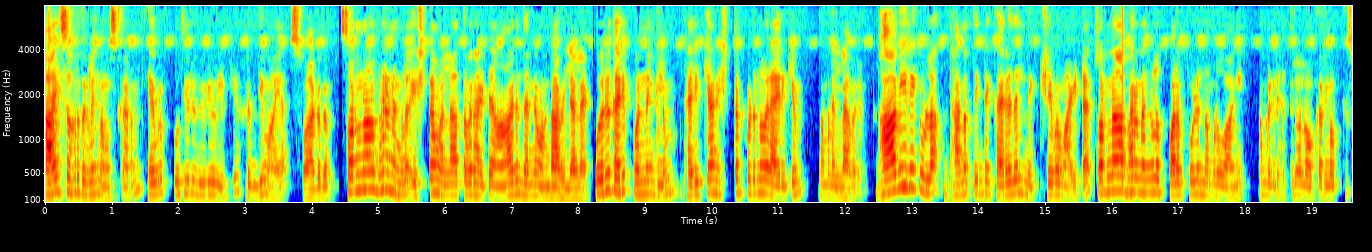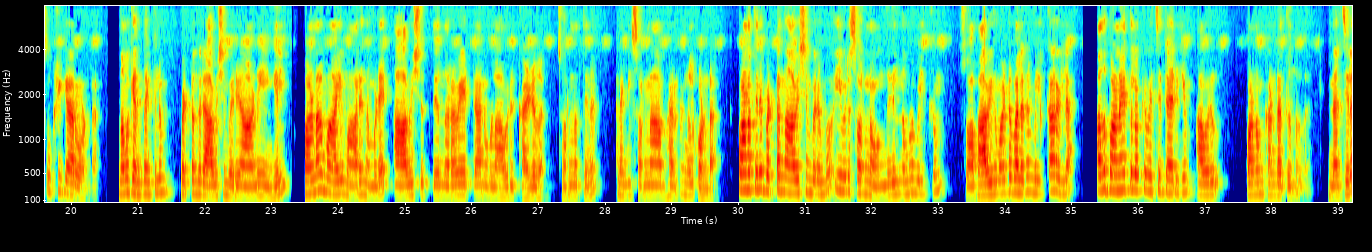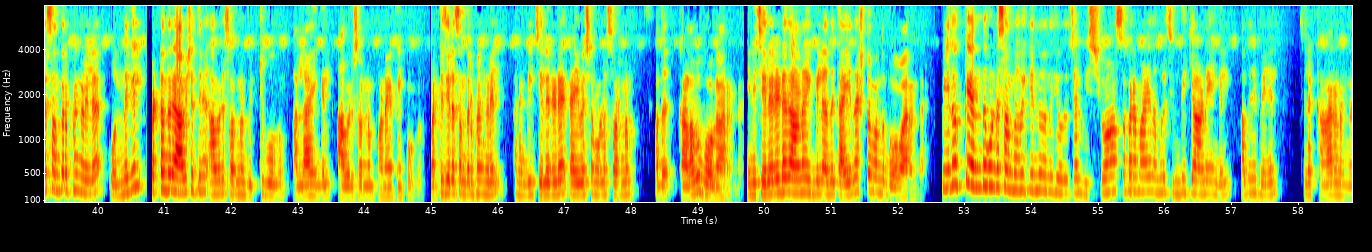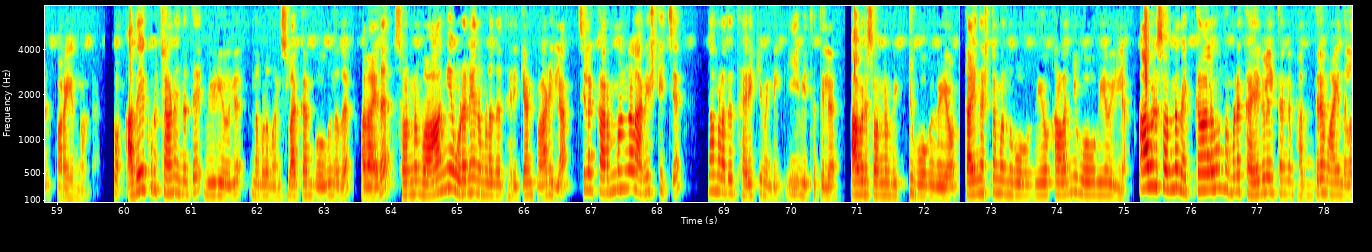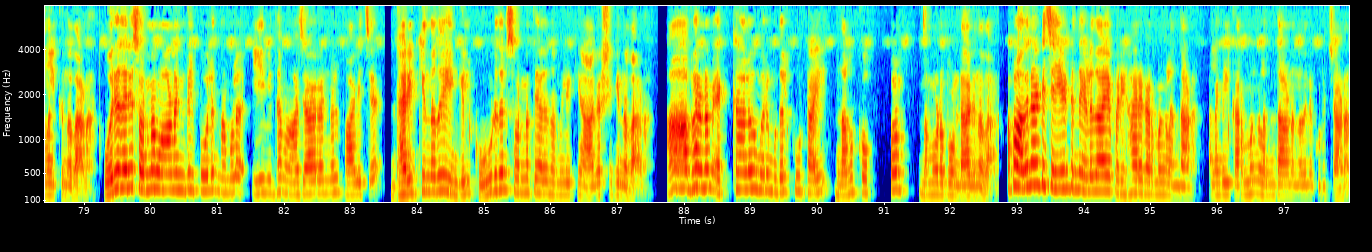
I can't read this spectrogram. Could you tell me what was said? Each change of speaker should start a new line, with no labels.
Hi സുഹൃത്തുക്കളെ നമസ്കാരം. ഏവർക്കും പുതിയൊരു വീഡിയോയിലേക്ക് ഹൃദ്യമായ സ്വാഗതം. സ്വർണാഭരണങ്ങൾ ഇഷ്ടമല്ലാത്തവരായിട്ട് ആരും തന്നെ ഉണ്ടാവില്ല അല്ലെ? ഒരു തരി പൊന്നെങ്കിലും ധരിക്കാൻ ഇഷ്ടപ്പെടുന്നവരായിരിക്കും നമ്മളെല്ലാവരും. ഭാവിയിലേക്കുള്ള ധനത്തിന്റെ കരുതൽ നിക്ഷേപമായിട്ട് സ്വർണാഭരണങ്ങൾ പലപ്പോഴും നമ്മൾ വാങ്ങി നമ്മുടെ ഗൃഹത്തിലോ ലോക്കറിലോ ഒക്കെ സൂക്ഷിക്കാറുമുണ്ട്. നമുക്ക് എന്തെങ്കിലും പെട്ടെന്നൊരു ആവശ്യം വരികയാണ് എങ്കിൽ പണമായി മാറി നമ്മുടെ ആവശ്യത്തെ നിറവേറ്റാനുള്ള ആ ഒരു കഴിവ് സ്വർണത്തിന് അല്ലെങ്കിൽ സ്വർണാഭരണങ്ങൾക്കുണ്ട് പണത്തിന് പെട്ടെന്ന് ആവശ്യം വരുമ്പോൾ ഈ ഒരു സ്വർണം ഒന്നുകിൽ നമ്മൾ വിൽക്കും സ്വാഭാവികമായിട്ട് പലരും വിൽക്കാറില്ല. അത് പണയത്തിലൊക്കെ വെച്ചിട്ടായിരിക്കും ആ ഒരു പണം കണ്ടെത്തുന്നത്. എന്നാൽ ചില സന്ദർഭങ്ങളിൽ ഒന്നുകിൽ പെട്ടെന്നൊരു ആവശ്യത്തിന് ആ ഒരു സ്വർണം വിറ്റുപോകും എങ്കിൽ ആ ഒരു സ്വർണം പണയത്തിൽ പോകും. മറ്റു ചില സന്ദർഭങ്ങളിൽ അല്ലെങ്കിൽ ചിലരുടെ കൈവശമുള്ള സ്വർണം അത് കളവ് പോകാറുണ്ട്. ഇനി ചിലരുടേതാണ് എങ്കിൽ അത് കൈനഷ്ടം വന്ന് പോവാറുണ്ട്. ഇതൊക്കെ എന്തുകൊണ്ട് സംഭവിക്കുന്നു എന്ന് ചോദിച്ചാൽ വിശ്വാസപരമായി നമ്മൾ ചിന്തിക്കുകയാണെങ്കിൽ അതിന് പിന്നിൽ ചില കാരണങ്ങൾ പറയുന്നുണ്ട്. അപ്പോൾ അതേക്കുറിച്ചാണ് ഇന്നത്തെ വീഡിയോയിൽ നമ്മൾ മനസ്സിലാക്കാൻ പോകുന്നത്. അതായത് സ്വർണം വാങ്ങിയ ഉടനെ നമ്മളത് ധരിക്കാൻ പാടില്ല. ചില കർമ്മങ്ങൾ അനുഷ്ഠിച്ച് നമ്മളത് ധരിക്കുമെങ്കിൽ ഈ വിധത്തിൽ ആ ഒരു സ്വർണം വിറ്റുപോകുകയോ കൈനഷ്ടം വന്നു പോകുകയോ കളഞ്ഞു പോവുകയോ ഇല്ല. ആ ഒരു സ്വർണം എക്കാലവും നമ്മുടെ കൈകളിൽ തന്നെ ഭദ്രമായി നിലനിൽക്കുന്നതാണ്. ഒരു തരി സ്വർണമാണെങ്കിൽ പോലും നമ്മൾ ഈ വിധം ആചാരങ്ങൾ പാലിച്ച് ധരിക്കുന്നത് എങ്കിൽ കൂടുതൽ സ്വർണത്തെ അത് നമ്മിലേക്ക് ആകർഷിക്കുന്നതാണ്. ആ ആഭരണം എക്കാലവും ഒരു മുതൽക്കൂട്ടായി നമുക്കൊപ്പം നമ്മോടൊപ്പം ഉണ്ടാകുന്നതാണ്. അപ്പൊ അതിനായിട്ട് ചെയ്യേണ്ടുന്ന എളുതായ പരിഹാര കർമ്മങ്ങൾ എന്താണ്? അല്ലെങ്കിൽ കർമ്മങ്ങൾ എന്താണെന്നതിനെ കുറിച്ചാണ്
